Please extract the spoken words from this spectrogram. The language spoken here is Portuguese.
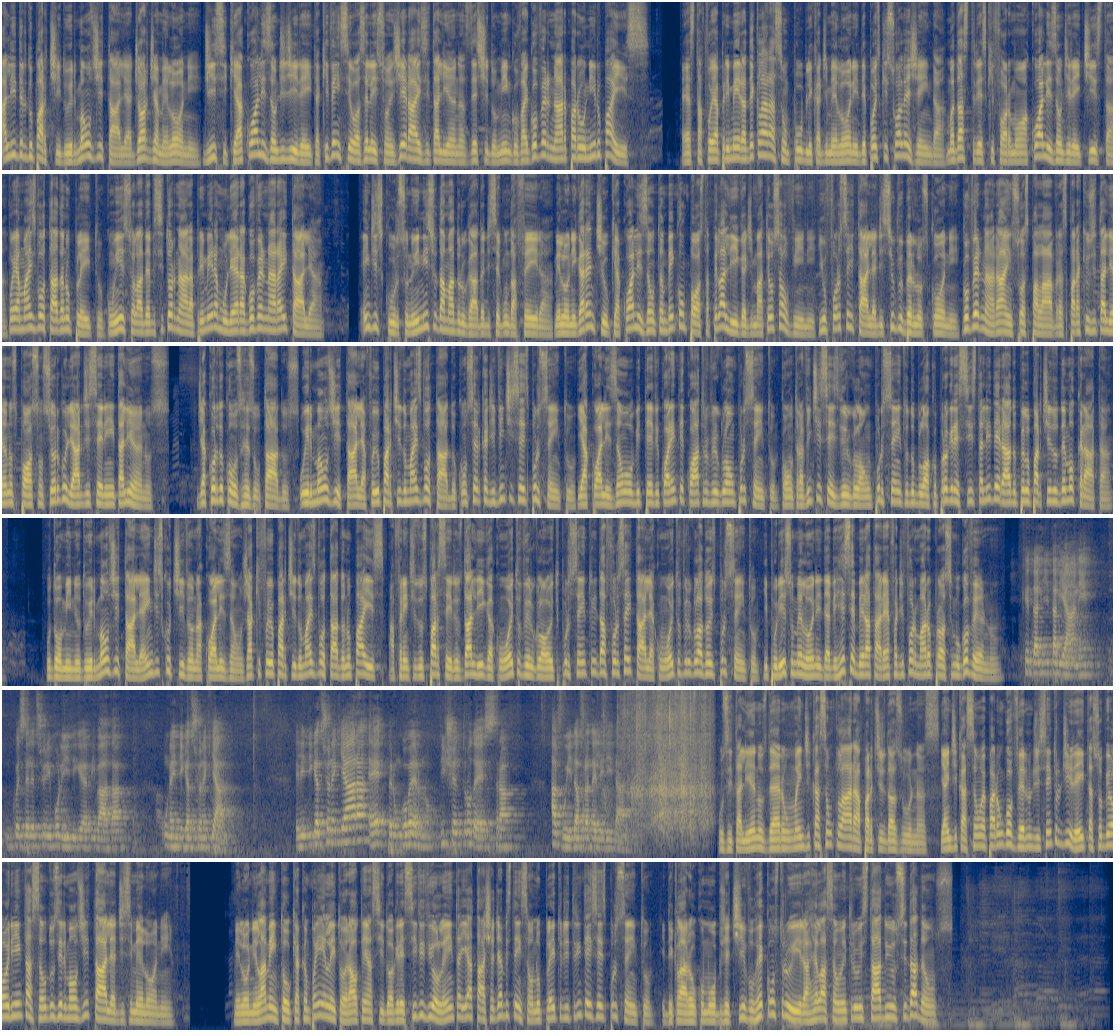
A líder do partido Irmãos de Itália, Giorgia Meloni, disse que a coalizão de direita que venceu as eleições gerais italianas deste domingo vai governar para unir o país. Esta foi a primeira declaração pública de Meloni depois que sua legenda, uma das três que formam a coalizão direitista, foi a mais votada no pleito. Com isso, ela deve se tornar a primeira mulher a governar a Itália. Em discurso no início da madrugada de segunda-feira, Meloni garantiu que a coalizão também composta pela Liga de Matteo Salvini e o Força Itália de Silvio Berlusconi governará, em suas palavras, para que os italianos possam se orgulhar de serem italianos. De acordo com os resultados, o Irmãos de Itália foi o partido mais votado, com cerca de 26%, e a coalizão obteve 44,1%, contra 26,1% do bloco progressista liderado pelo Partido Democrata. O domínio do Irmãos de Itália é indiscutível na coalizão, já que foi o partido mais votado no país, à frente dos parceiros da Liga com 8,8% e da Força Itália com 8,2%, e por isso Meloni deve receber a tarefa de formar o próximo governo. Che dagli italiani in queste elezioni politiche è arrivata una indicazione chiara. E l'indicazione chiara è per un governo di centrodestra a guida Fratelli d'Italia. Os italianos deram uma indicação clara a partir das urnas. E a indicação é para um governo de centro-direita sob a orientação dos irmãos de Itália, disse Meloni. Meloni lamentou que a campanha eleitoral tenha sido agressiva e violenta e a taxa de abstenção no pleito de 36%, e declarou como objetivo reconstruir a relação entre o Estado e os cidadãos.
